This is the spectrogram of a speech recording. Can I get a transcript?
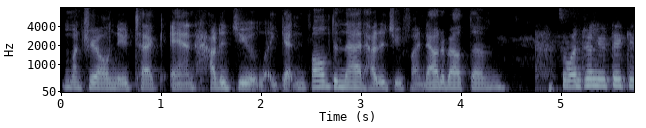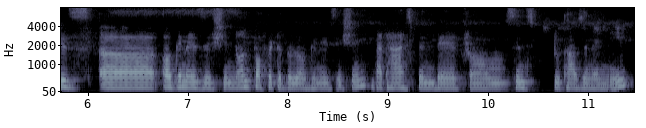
Montreal New Tech, and how did you like get involved in that? How did you find out about them? So Montreal New Tech is an organization, non-profitable organization that has been there from since 2008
